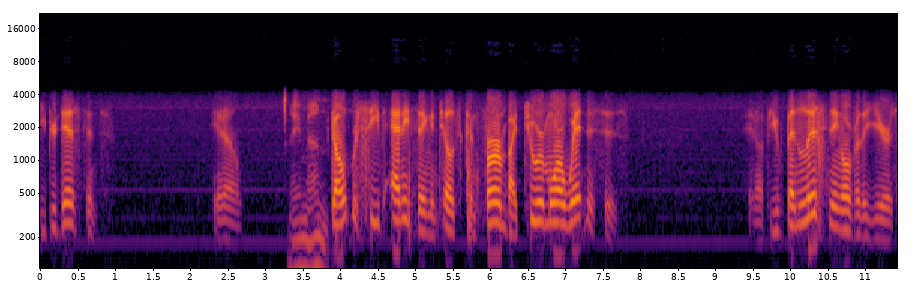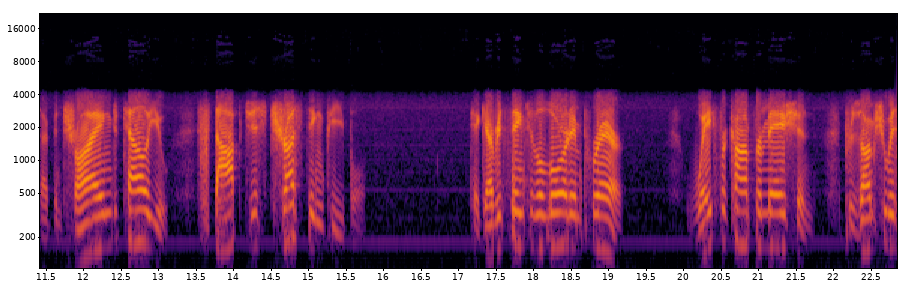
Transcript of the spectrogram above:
Keep your distance. You know. Amen. Don't receive anything until it's confirmed by two or more witnesses. You know, if you've been listening over the years, I've been trying to tell you stop just trusting people. Take everything to the Lord in prayer. Wait for confirmation. Presumptuous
